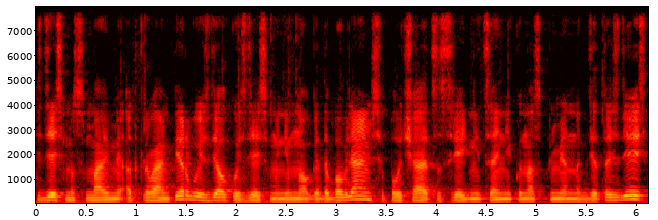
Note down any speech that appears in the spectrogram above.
здесь мы с вами открываем первую сделку, здесь мы немного добавляемся, получается средний ценник у нас примерно где-то здесь,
